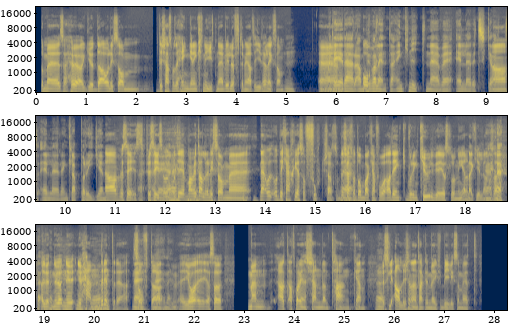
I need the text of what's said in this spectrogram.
de är så här högljudda och liksom, det känns som att det hänger en knytnäve i luften hela tiden liksom. Mm. Men det är det här ambivalenta. En knytnäve eller ett skratt eller en klapp på ryggen. Ja, precis. Ja, precis. Och, och det, man vet aldrig liksom... Eh, nej, och, och det kan ske så fort känns det. Det Ja. känns som att de bara kan få... Ja, det är en, vore en kul grej att slå ner den här killen. Och sen, ja, du vet, nu, nu, nu händer inte det Nej, så ofta. nej, Jag, alltså, men att, att man ens känner den tanken. Ja. Jag skulle aldrig känna den tanken om jag gick förbi liksom ett,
